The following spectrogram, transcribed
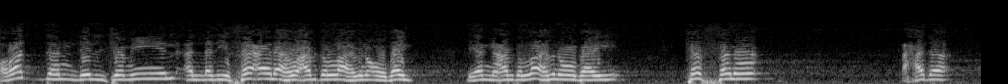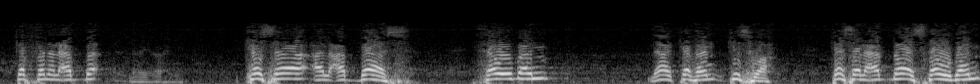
ردا للجميل الذي فعله عبد الله بن أبي لأن عبد الله بن أبي كفن أحد كفن العباس كسى العباس ثوبا لا كفن كسوة. كسى العباس ثوبا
